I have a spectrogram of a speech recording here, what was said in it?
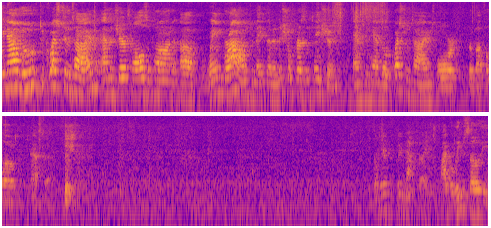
We now move to question time, and the chair calls upon uh, Wayne Brown to make an initial presentation and to handle question time for the Buffalo NASFIC. So here, Not right. I believe so. The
